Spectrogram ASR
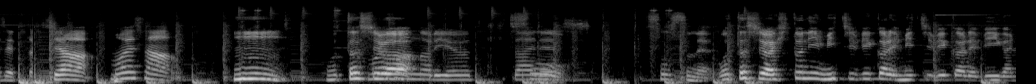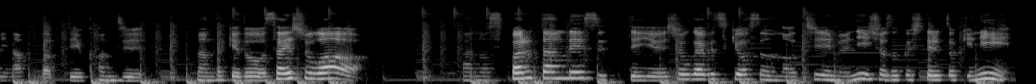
絶対。じゃあ萌さん。うん。私は。の理由聞きたいです。そうっすね。私は人に導かれ導かれヴィーガンになったっていう感じなんだけど最初はあのスパルタンレースっていう障害物競争のチームに所属してる時に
